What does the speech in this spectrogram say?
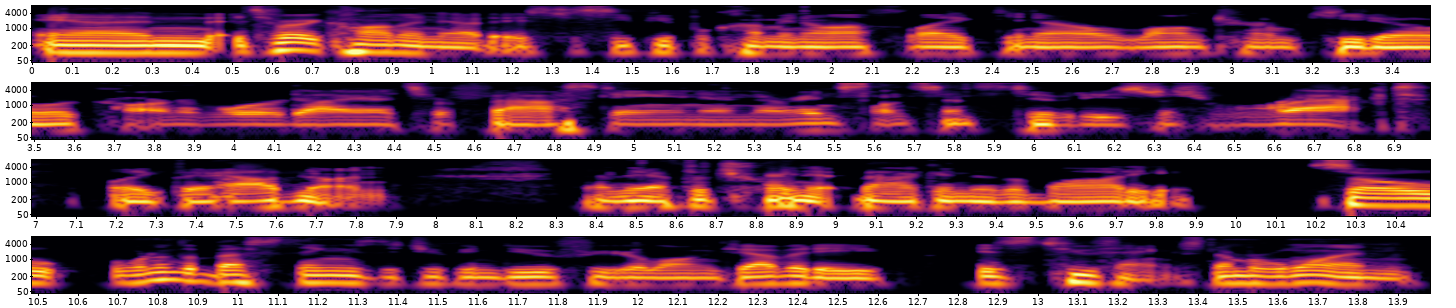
And it's very common nowadays to see people coming off like, you know, long term keto or carnivore diets or fasting, and their insulin sensitivity is just racked, like they have none. And they have to train it back into the body. So, one of the best things that you can do for your longevity is two things. Number one,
